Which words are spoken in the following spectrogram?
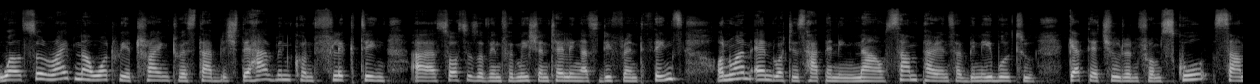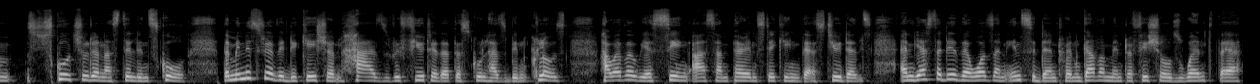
Well, so right now, what we are trying to establish, there have been conflicting uh, sources of information telling us different things. On one end, what is happening now, some parents have been able to get their children from school. Some school children are still in school. The Ministry of Education has refuted that the school has been closed. However, we are seeing uh, some parents taking their students. And yesterday, there was an incident when government officials went there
